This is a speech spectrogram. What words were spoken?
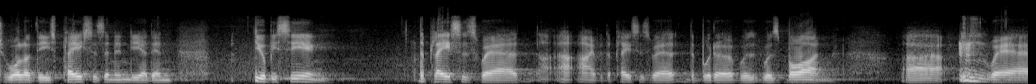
to all of these places in India, then you'll be seeing the places where, uh, either the places where the Buddha was, was born, uh, where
